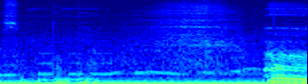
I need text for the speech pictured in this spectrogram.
Was sollten da mehr? Äh,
